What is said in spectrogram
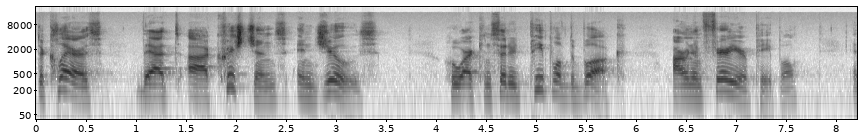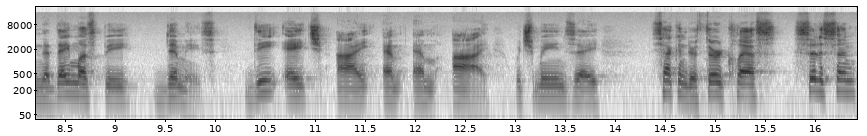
declares that uh, Christians and Jews, who are considered people of the book, are an inferior people, and that they must be dhimmis, D H I M M I, which means a second or third class citizen,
